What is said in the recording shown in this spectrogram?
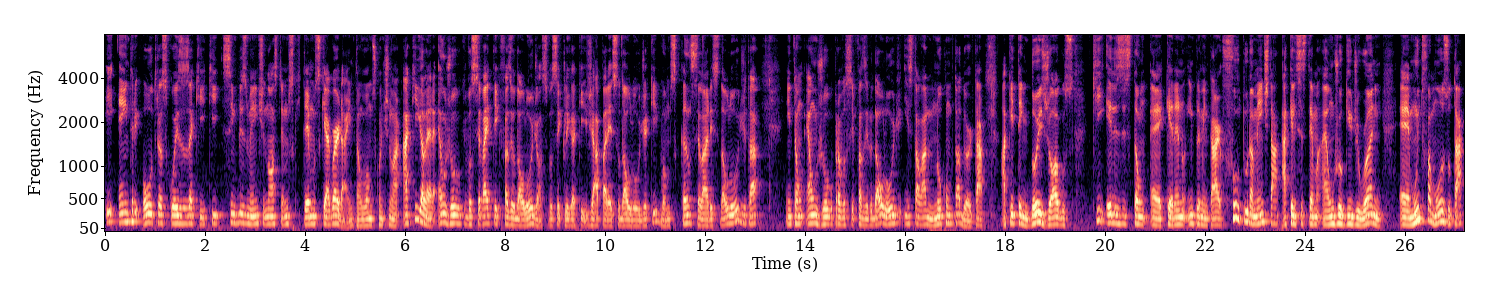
e entre outras coisas aqui que simplesmente nós temos que, temos que aguardar. Então vamos continuar. Aqui, galera, é um jogo que você vai ter que fazer o download, ó. Se você clica aqui, já aparece o download aqui. Vamos cancelar esse download, tá? Então é um jogo para você fazer o download e instalar no computador, tá? Aqui tem dois jogos que eles estão é, querendo implementar futuramente, tá? Aquele sistema é um joguinho de running é muito famoso, tá?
